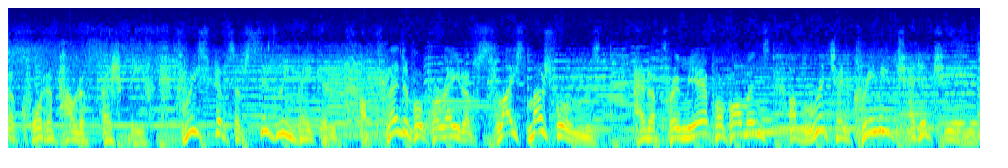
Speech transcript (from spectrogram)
A quarter pound of fresh beef, three strips of sizzling bacon, a plentiful parade of sliced mushrooms, and a premiere performance of rich and creamy cheddar cheese.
